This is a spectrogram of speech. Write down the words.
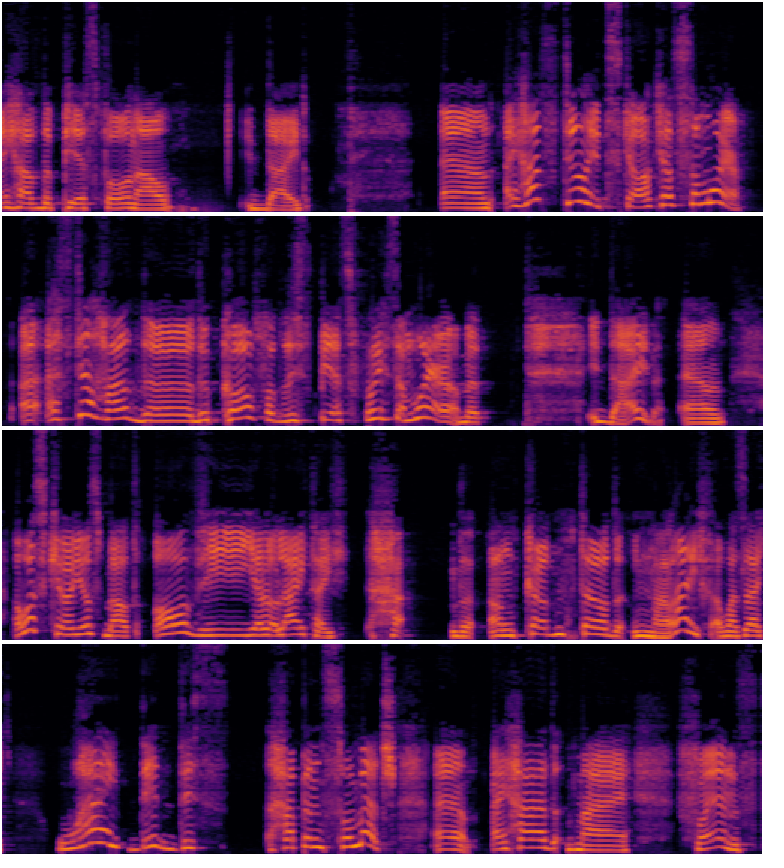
I have the PS4 now. It died. And I have still its carcass somewhere. I, I still have the, the core for this PS3 somewhere, but it died. And I was curious about all the yellow light I had encountered in my life. I was like, why did this happen so much? And I had my friends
